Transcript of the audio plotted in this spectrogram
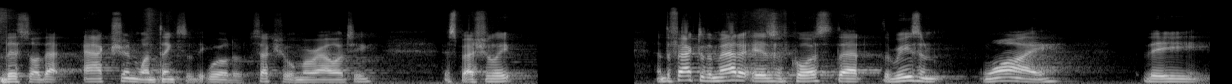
this or that action. One thinks of the world of sexual morality, especially. And the fact of the matter is, of course, that the reason why the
